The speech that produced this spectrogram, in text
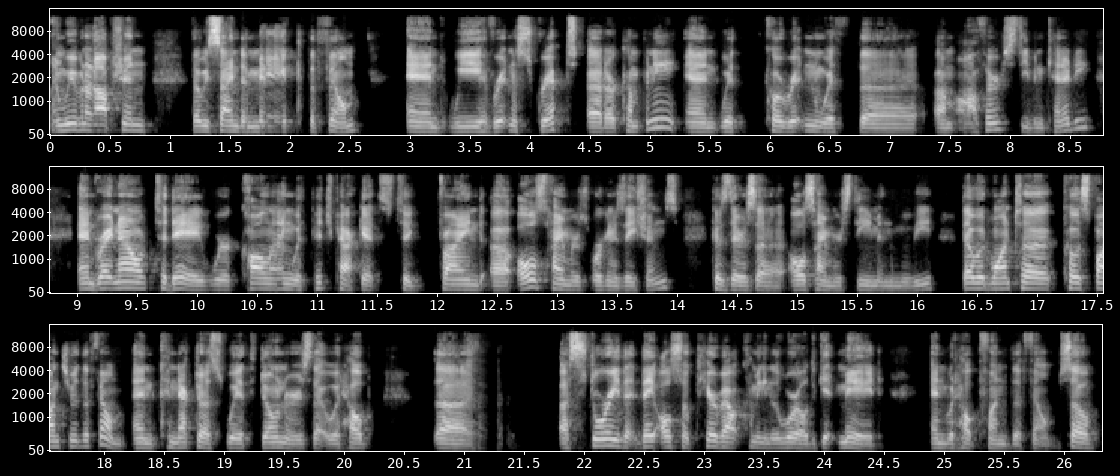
And we have an option that we signed to make the film and we have written a script at our company and with co-written with the um, author stephen kennedy. And right now today we're calling with pitch packets to find uh, alzheimer's organizations because there's a alzheimer's theme in the movie that would want to co-sponsor the film and connect us with donors that would help uh, a story that they also care about coming into the world get made and would help fund the film. So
